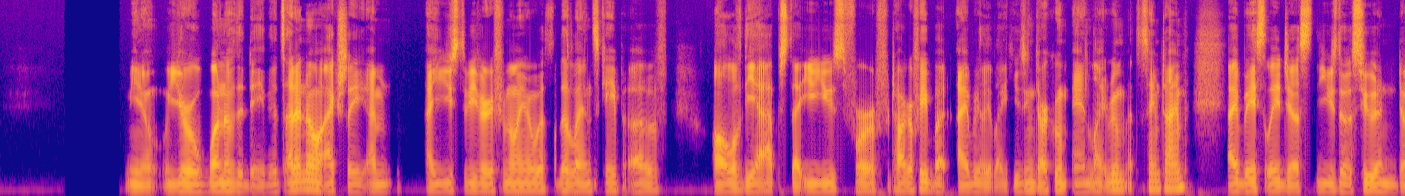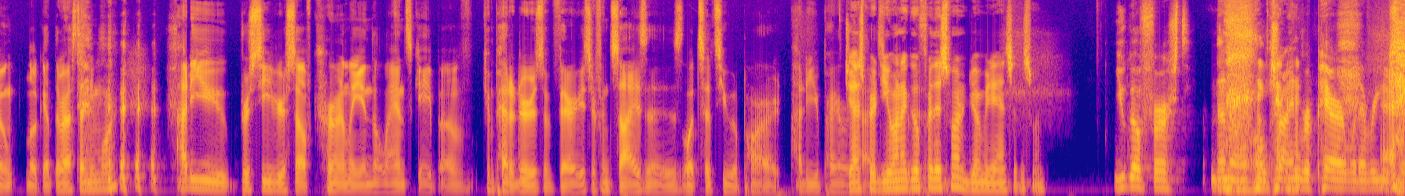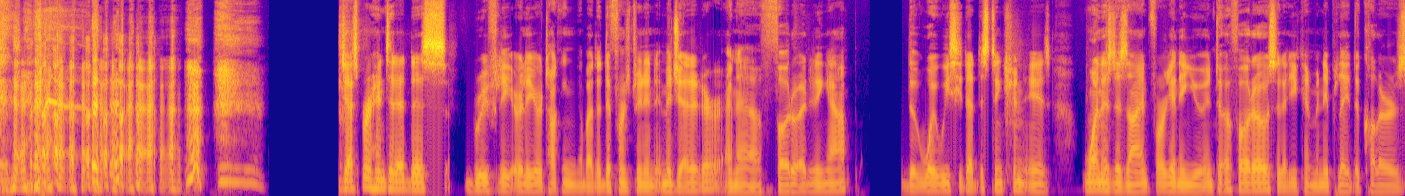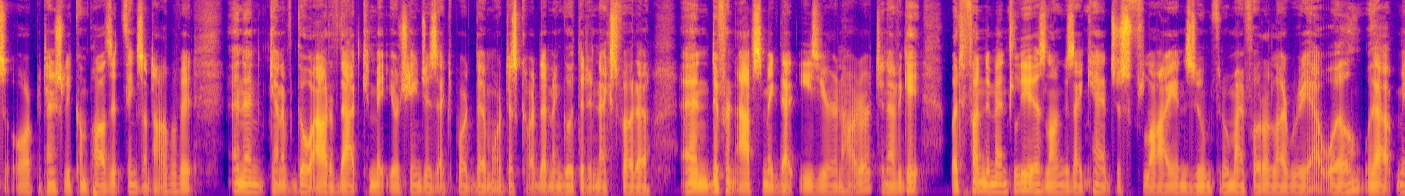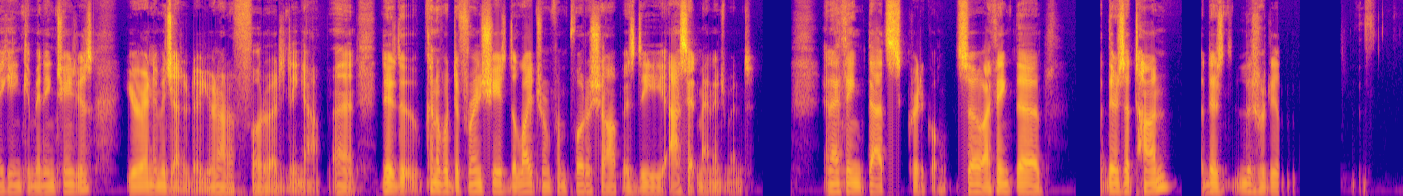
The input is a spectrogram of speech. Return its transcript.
You know you're one of the davids. I don't know actually i'm i used to be very familiar with the landscape of all of the apps that you use for photography, but I really like using Darkroom and Lightroom at the same time. I basically just use those two and don't look at the rest anymore. How do you perceive yourself currently in the landscape of competitors of various different sizes? What sets you apart? How do you prioritize? Jasper, do you want to go for this one or do you want me to answer this one? You go first. Then I'll, I'll try and repair whatever you said. Jasper hinted at this briefly earlier, talking about the difference between an image editor and a photo editing app the way we see that distinction is one is designed for getting you into a photo so that you can manipulate the colors or potentially composite things on top of it and then kind of go out of that commit your changes export them or discard them and go to the next photo. And different apps make that easier and harder to navigate. But fundamentally as long as i can't just fly and zoom through my photo library at will without making committing changes you're an image editor. You're not a photo editing app. And there's the, kind of what differentiates the lightroom from photoshop is the asset management. And i think that's critical. So i think the there's a ton. There's literally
